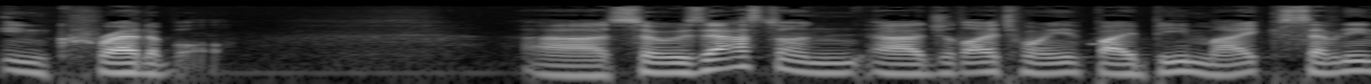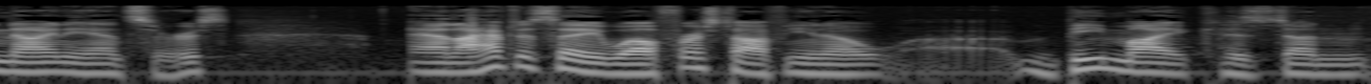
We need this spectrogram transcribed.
incredible. Uh, so it was asked on uh, July 20th by B Mike, 79 answers. And I have to say, well, first off, you know, uh, B Mike has done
